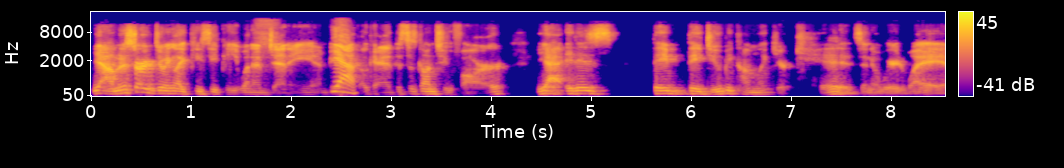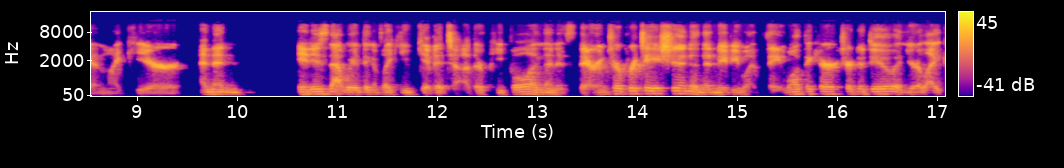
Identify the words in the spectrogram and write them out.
Yeah, I'm gonna start doing like PCP when I'm Jenny and be Yeah. like, okay, this has gone too far. Yeah, it is. They they do become like your kids in a weird way, and like you're, and then it is that weird thing of like you give it to other people, and then it's their interpretation, and then maybe what they want the character to do, and you're like.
